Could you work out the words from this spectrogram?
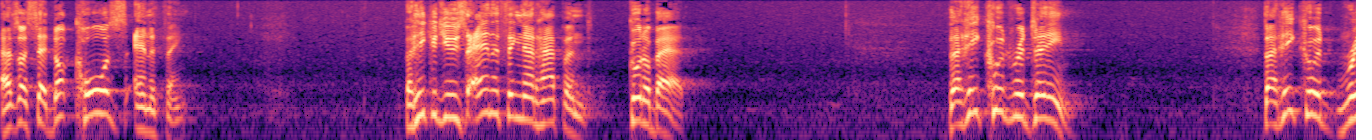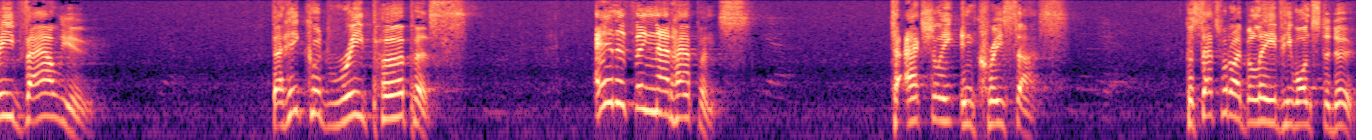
As I said, not cause anything, but He could use anything that happened, good or bad. That He could redeem, that He could revalue, that He could repurpose anything that happens to actually increase us. Because that's what I believe He wants to do.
